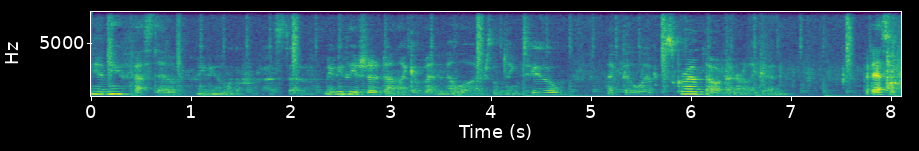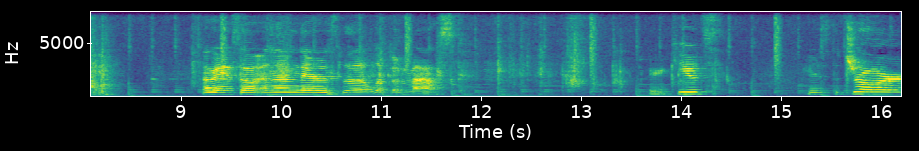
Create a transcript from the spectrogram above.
yeah, maybe festive. Maybe I'm looking for festive. Maybe they should have done like a vanilla or something too. Like the lip scrub, that would have been really good. But that's okay. Okay, so, and then there's the lip mask. Very cute. Here's the jar.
